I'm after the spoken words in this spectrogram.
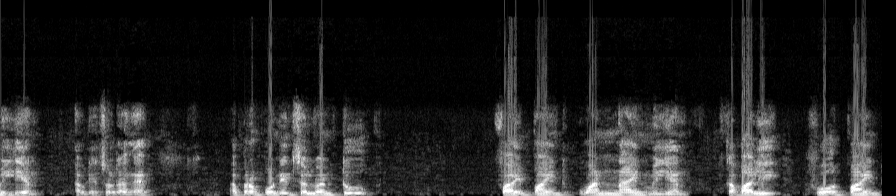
மில்லியன் அப்படின்னு சொல்கிறாங்க அப்புறம் Ponniyin Selvan two five point one nine million Kabali four point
